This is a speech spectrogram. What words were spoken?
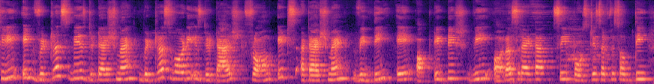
3. In vitreous base detachment, vitreous body is detached from its attachment with the A. Optic disc, V. Ora serrata, C. Posterior surface of the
